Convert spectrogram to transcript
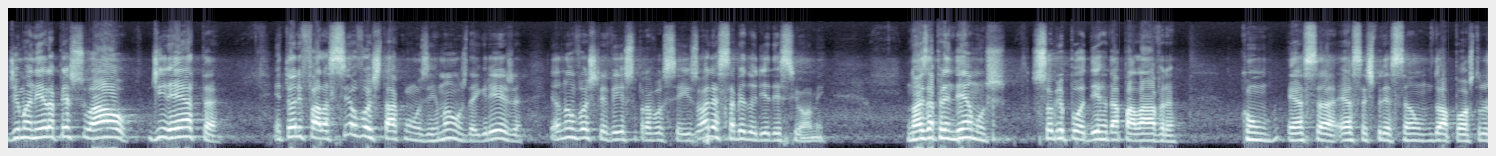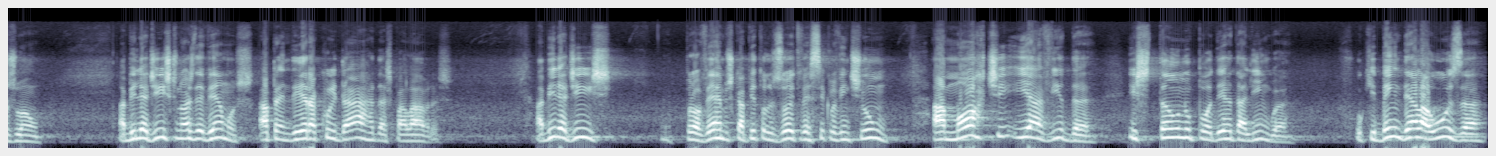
de maneira pessoal, direta. Então ele fala: se eu vou estar com os irmãos da igreja, eu não vou escrever isso para vocês. Olha a sabedoria desse homem. Nós aprendemos sobre o poder da palavra com essa, essa expressão do apóstolo João. A Bíblia diz que nós devemos aprender a cuidar das palavras. A Bíblia diz Provérbios capítulo 18, versículo 21, a morte e a vida estão no poder da língua. O que bem dela usa,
